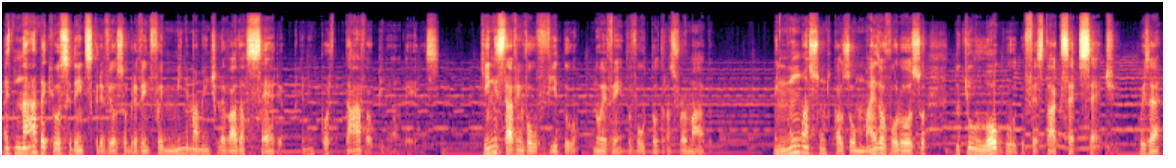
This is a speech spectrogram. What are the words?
mas nada que o Ocidente escreveu sobre o evento foi minimamente levado a sério, porque não importava a opinião deles. Quem estava envolvido no evento voltou transformado. Nenhum assunto causou mais alvoroço do que o logo do Festac 77. Pois é,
